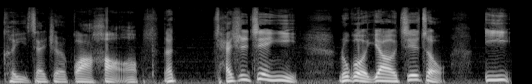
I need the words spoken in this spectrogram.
可以在这儿挂号哦。那还是建议，如果要接种一。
